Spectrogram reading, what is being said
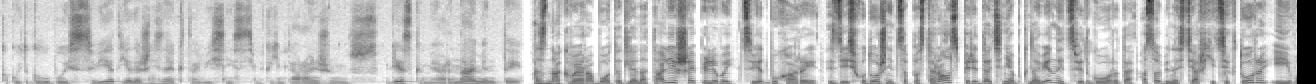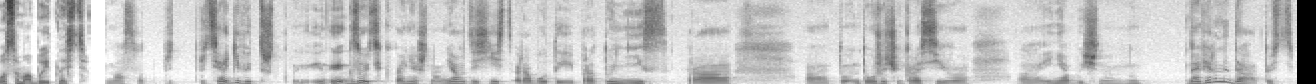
какой-то голубой свет, я даже не знаю, как это объяснить, с этими какими-то оранжевыми всплесками, орнаменты. А знаковая работа для Натальи Шепелевой – цвет Бухары. Здесь художница постаралась передать необыкновенный цвет города, особенности архитектуры и его самобытность. Нас вот притягивает экзотика, конечно. У меня вот здесь есть работы и про Тунис, про а, тоже очень красиво а, и необычно. Ну, наверное, да. То есть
